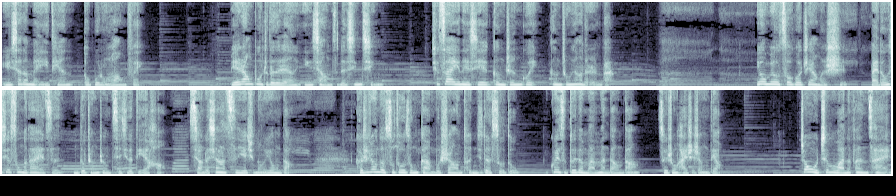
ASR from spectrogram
余下的每一天都不容浪费。别让不值得的人影响自己的心情。去在意那些更珍贵、更重要的人吧。你有没有做过这样的事？买东西送的袋子，你都整整齐齐的叠好，想着下次也许能用到。可是用的速度总赶不上囤积的速度，柜子堆得满满当当，最终还是扔掉。中午吃不完的饭菜，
